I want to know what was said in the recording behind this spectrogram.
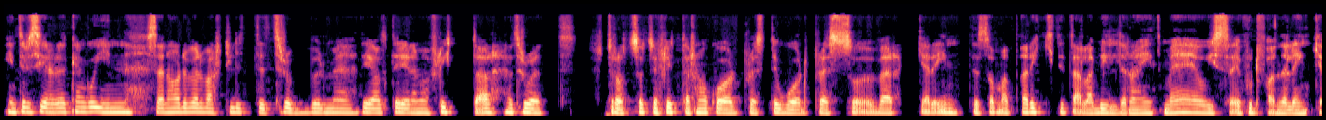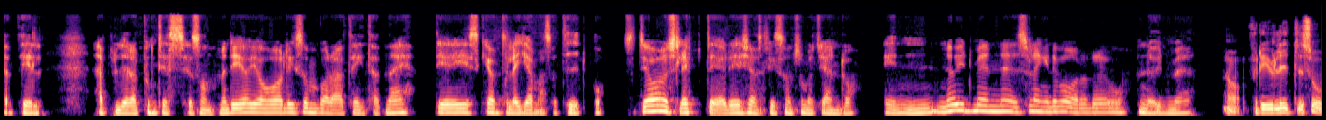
intresserade kan gå in. Sen har det väl varit lite trubbel med, det är alltid det när man flyttar. Jag tror att trots att jag flyttar från Wordpress till Wordpress så verkar det inte som att riktigt alla bilderna har hängt med och vissa är fortfarande länkade till applera.se och sånt. Men det har liksom bara tänkt att nej, det ska jag inte lägga massa tid på. Så jag har släppt det och det känns liksom som att jag ändå är nöjd med så länge det varade och nöjd med Ja, för det är ju lite så,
